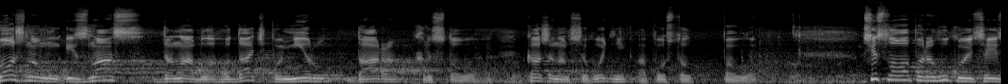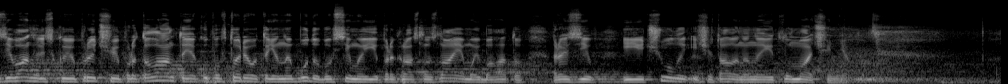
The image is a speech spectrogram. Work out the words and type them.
Кожному із нас дана благодать по міру дара Христового, каже нам сьогодні апостол Павло. Ці слова перегукуються із євангельською притчею про таланти, яку повторювати я не буду, бо всі ми її прекрасно знаємо і багато разів її чули і читали на неї тлумачення.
